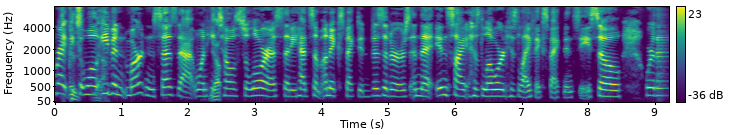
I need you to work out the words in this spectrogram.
Right. Because, well, yeah. even Martin says that when he Yep. tells Dolores that he had some unexpected visitors and that Incite has lowered his life expectancy. So, where the,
